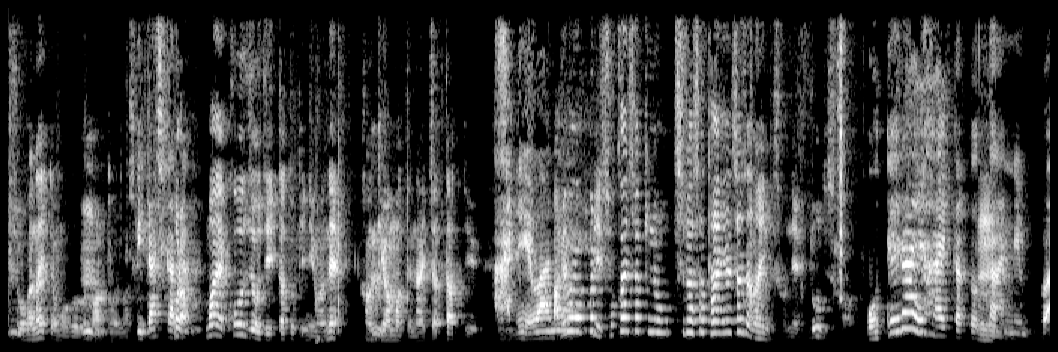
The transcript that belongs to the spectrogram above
しょうがないって思う部分もあると思いますけど、致し方ほらない。、前、工場寺行った時にはね、感極まって泣いちゃったっていう。あれはね、あれはやっぱり疎開先の辛さ大変さじゃないんですかね？どうですか？お寺へ入った途端に、バー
